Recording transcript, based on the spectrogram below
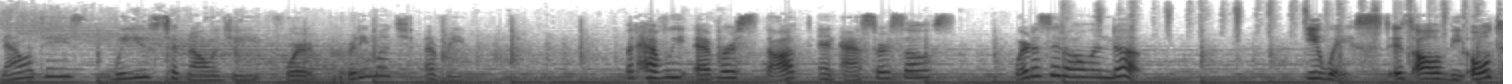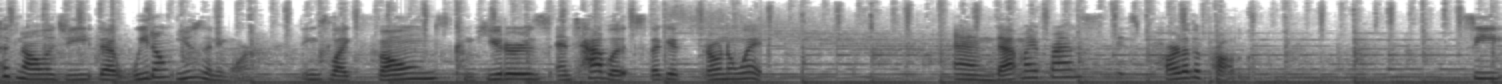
Nowadays, we use technology for pretty much everything. But have we ever stopped and asked ourselves, where does it all end up? E waste is all of the old technology that we don't use anymore. Things like phones, computers, and tablets that get thrown away. And that, my friends, is part of the problem. See,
